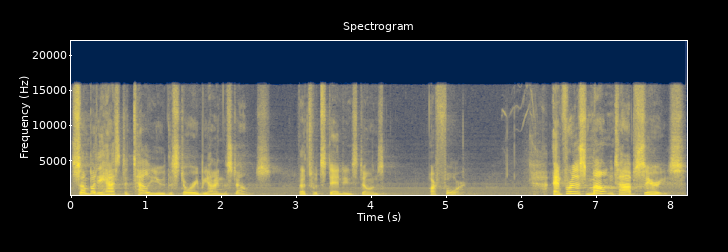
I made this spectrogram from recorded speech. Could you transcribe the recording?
Somebody has to tell you the story behind the stones. That's what standing stones are for. And for this mountaintop series,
